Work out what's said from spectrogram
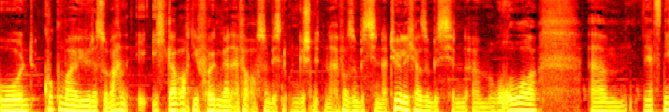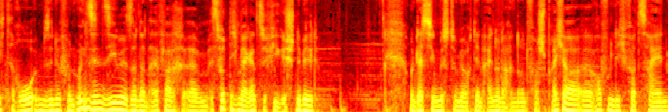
und gucken mal, wie wir das so machen. Ich glaube auch, die Folgen werden einfach auch so ein bisschen ungeschnitten, einfach so ein bisschen natürlicher, so ein bisschen ähm, roher. Ähm, jetzt nicht roh im Sinne von unsensibel, sondern einfach, ähm, es wird nicht mehr ganz so viel geschnibbelt. Und deswegen müsst ihr mir auch den ein oder anderen Versprecher äh, hoffentlich verzeihen.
